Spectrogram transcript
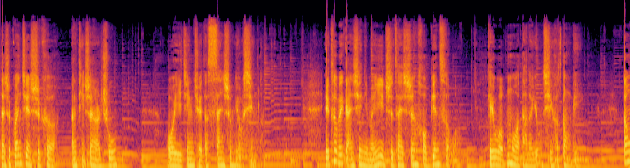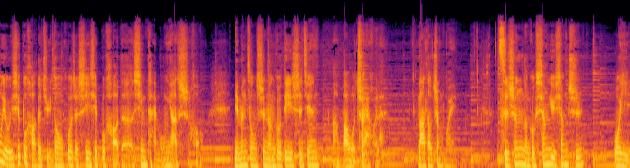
但是关键时刻。能挺身而出，我已经觉得三生有幸了。也特别感谢你们一直在身后鞭策我，给我莫大的勇气和动力。当我有一些不好的举动或者是一些不好的心态萌芽的时候，你们总是能够第一时间啊把我拽回来，拉到正轨。此生能够相遇相知，我已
